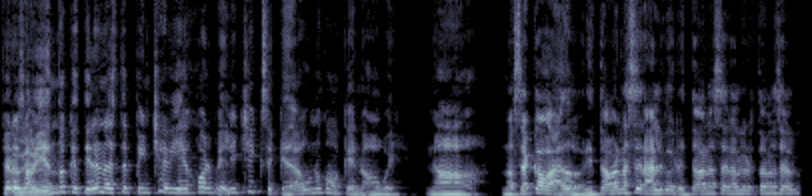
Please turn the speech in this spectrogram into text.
Pero sabiendo que tienen a este pinche viejo al Belichick, se queda uno como que no, güey. No, no se ha acabado. Ahorita van a hacer algo, ahorita van a hacer algo, ahorita van a hacer algo.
